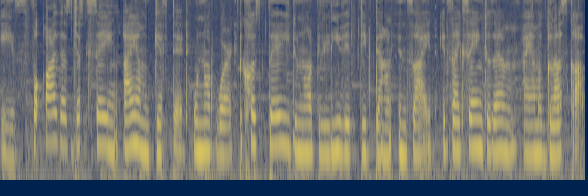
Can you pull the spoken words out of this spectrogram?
is. For others, just saying, I am gifted will not work because they do not believe it deep down inside. It's like saying to them, I am a glass cup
